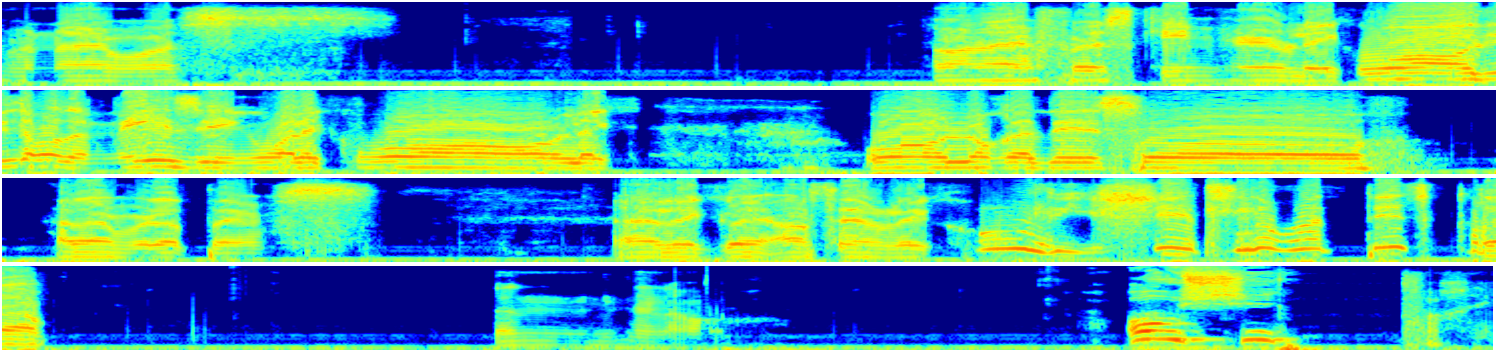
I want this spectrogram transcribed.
when I was when I first came here, like, whoa, this was amazing. Whoa, like, whoa, like, whoa, look at this. Whoa. I remember that times. And like going outside, I'm like, holy shit, look at this crap. And you know, Oh shit. fucking.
